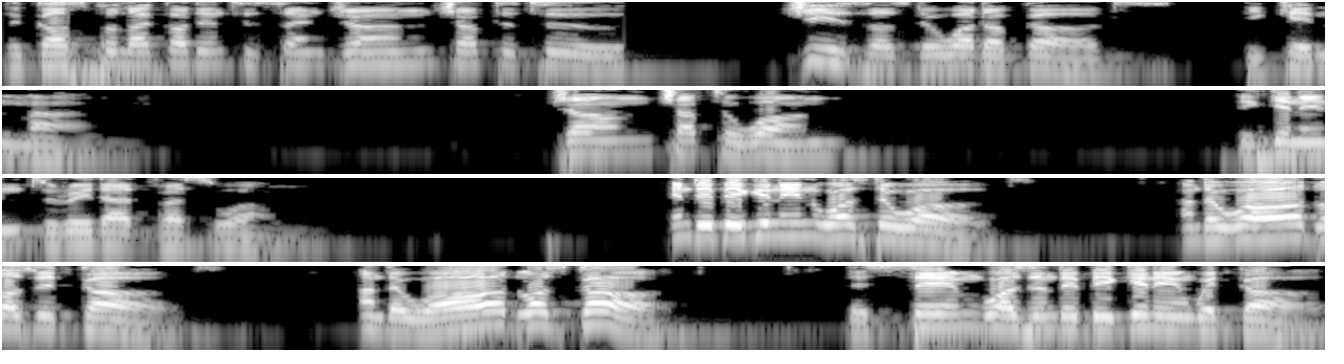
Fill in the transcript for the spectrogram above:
The Gospel according to St. John chapter 2. Jesus, the Word of God, became man. John chapter 1, beginning to read at verse 1. In the beginning was the Word, and the Word was with God, and the Word was God. The same was in the beginning with God.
